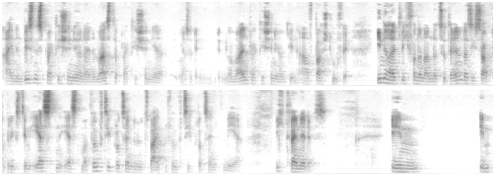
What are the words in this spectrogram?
einen Business Practitioner und einen Master Practitioner, also den, den, normalen Practitioner und den Aufbaustufe, inhaltlich voneinander zu trennen, dass ich sage, du kriegst im ersten erstmal 50% und im zweiten 50% mehr. Ich trenne das. Im im,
